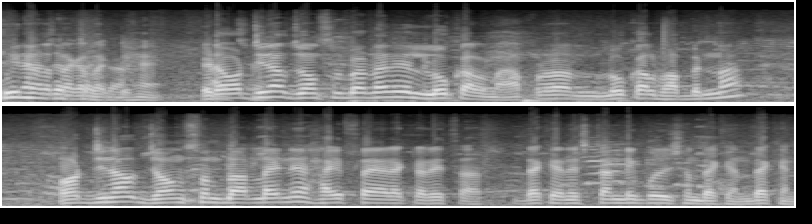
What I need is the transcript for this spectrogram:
তিন হাজার টাকা থাকবে হ্যাঁ। এটা অরিজিনাল জনসন ব্লাড লাইনের লোকাল না আপনারা লোকাল ভাববেন না। অরিজিনাল জনসন ব্লাড লাইনের হাই ফ্লায়ার একটা রেসার। দেখেন স্ট্যান্ডিং পজিশন দেখেন দেখেন।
